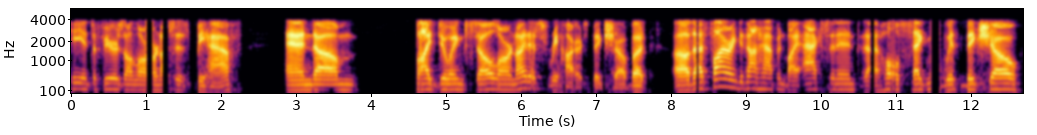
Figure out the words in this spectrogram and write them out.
he interferes on Laurinaitis' behalf, and um, by doing so, Laurinaitis rehires Big Show. But Uh, that firing did not happen by accident. That whole segment with Big Show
